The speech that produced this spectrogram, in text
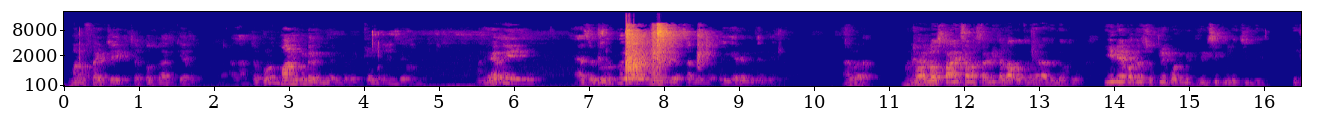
మనం ఫైట్ చేయక చెప్పదు రాజకీయాల్లో అలాంటప్పుడు మానుకునేది మీరు మన ఇంట్లో మనం ఉండేది మనం ఏమి యాజ్ అ రూల్ ప్రకారం మనం చేస్తాం తప్ప ఏరే విధంగా లేదు. అలా మన- త్వరలో స్థానిక సంస్థల ఎన్నికలు రాబోతున్న ఏడాది లోపు. ఈ నేపథ్యంలో సుప్రీంకోర్టు మీకు గ్రీన్ సిగ్నల్ ఇచ్చింది. ఇక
